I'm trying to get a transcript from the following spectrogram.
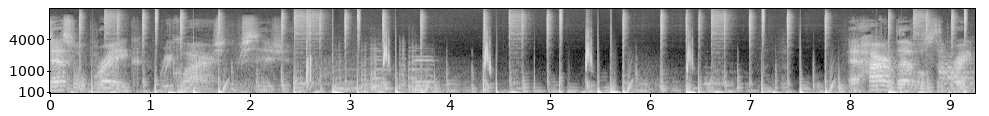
Successful break requires precision. At higher levels, the break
